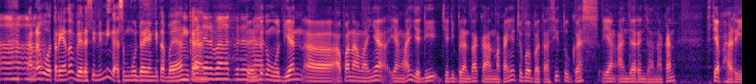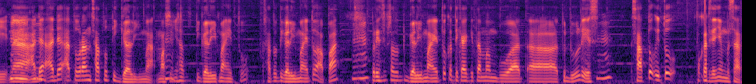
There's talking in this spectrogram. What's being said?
karena wah ternyata beresin ini nggak semudah yang kita bayangkan. bener banget bener Dan itu kemudian eh, apa namanya yang lain jadi jadi berantakan. Makanya coba batasi tugas yang anda rencanakan setiap hari. Nah, ada ada aturan 135. Maksudnya 135 itu 135 itu apa? Prinsip 135 itu ketika kita membuat uh, to do list, satu itu pekerjaan yang besar.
